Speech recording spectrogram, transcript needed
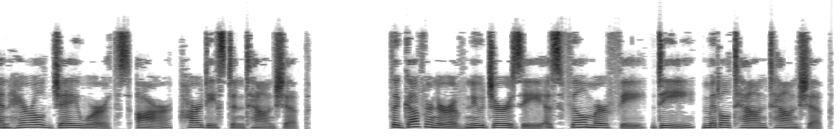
and Harold J. Wirths R. Hardyston Township. The Governor of New Jersey is Phil Murphy D. Middletown Township.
